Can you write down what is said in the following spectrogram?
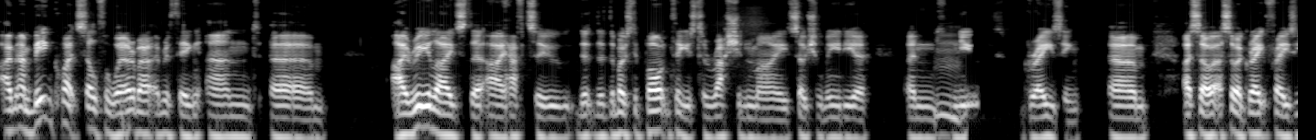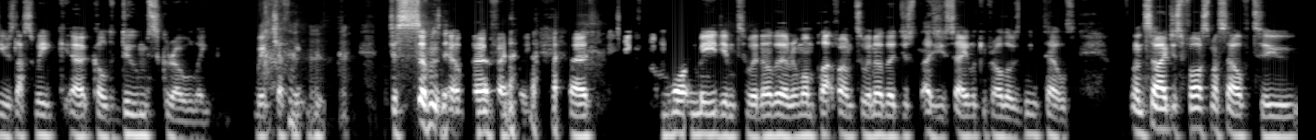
I'm, I'm being quite self aware about everything, and um, I realise that I have to. The, the, the most important thing is to ration my social media and Mm. news grazing. Um, I saw I saw a great phrase used last week uh, called doom scrolling, which I think just sums it up perfectly. Uh, from one medium to another and one platform to another, just as you say, looking for all those details. And so I just forced myself to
